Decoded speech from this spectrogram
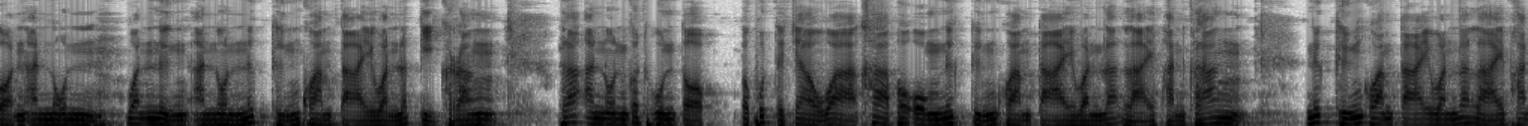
ก่อนอานนท์วันหนึ่งอานนท์นึกถึงความตายวันละกี่ครั้ง พระอานนท์ก็ทูลตอบพระพุทธเจ้าว่าข้าพระองค์นึกถึงความตายวันละหลายพันครั้ง นึกถึงความตายวันละหลายพัน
